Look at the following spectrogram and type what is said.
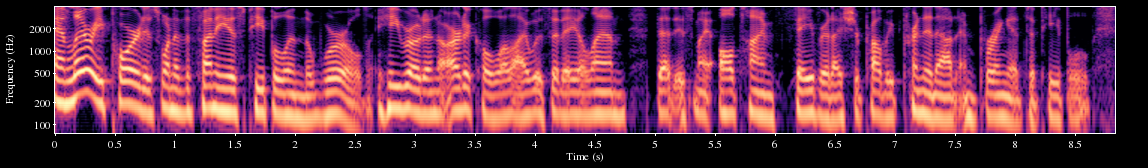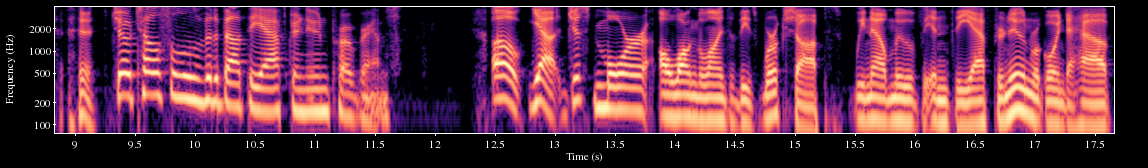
And Larry Port is one of the funniest people in the world. He wrote an article while I was at ALM that is my all time favorite. I should probably print it out and bring it to people. Joe, tell us a little bit about the afternoon programs. Oh, yeah, just more along the lines of these workshops. We now move in the afternoon. We're going to have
